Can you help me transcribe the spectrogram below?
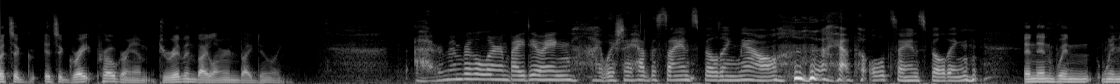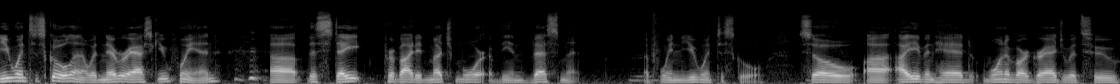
it's a, it's a great program driven by learn by doing. I remember the learn by doing. I wish I had the science building now. I had the old science building. And then when, when you went to school, and I would never ask you when, uh, the state provided much more of the investment mm -hmm. of when you went to school. So uh, I even had one of our graduates who,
